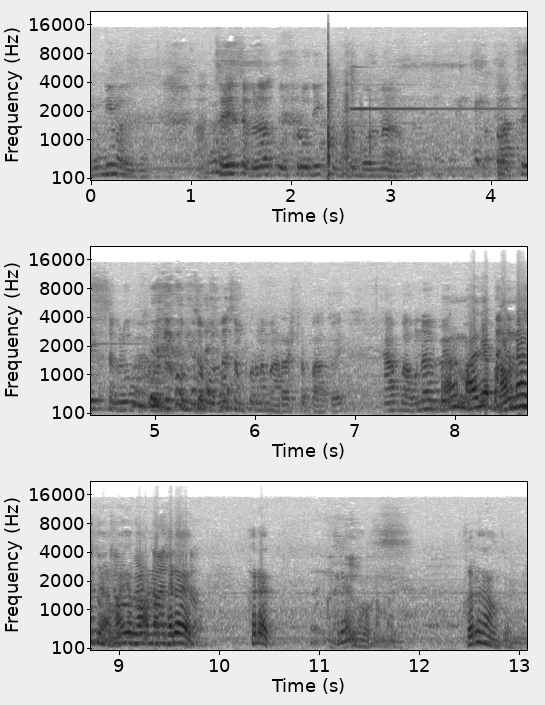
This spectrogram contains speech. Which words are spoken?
हिंदीमध्ये. आजचं हे सगळं उपरोधिक तुमचं बोलणं आजचं एक सगळं उपरोधिक तुमचं बोलणं संपूर्ण महाराष्ट्र पाहतोय. ह्या भावना माझ्या भावना माझ्या भावना आहेत. खऱ्या आहेत. भावना माझ्या. खरं सांगतो मी.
